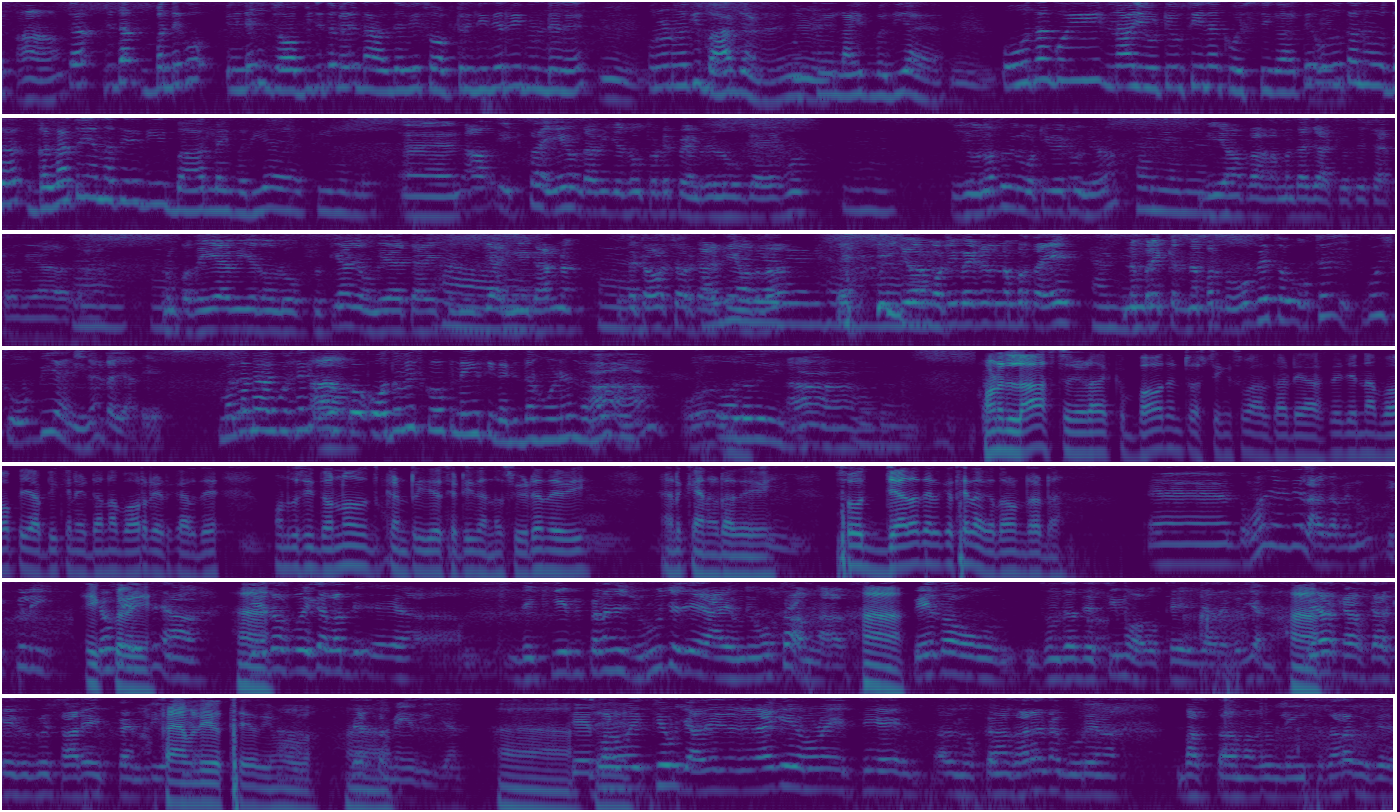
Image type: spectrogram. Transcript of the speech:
ਤਾਂ ਜਿੱਦਾਂ ਬੰਦੇ ਕੋ ਇੰਡੀਆ 'ਚ ਜੌਬ ਵੀ ਜਿੱਦਾਂ ਮੇਰੇ ਨਾਲ ਦੇ ਵੀ ਸੌਫਟਵੇਅਰ ਇੰਜੀਨੀਅਰ ਵੀ ਮੁੰਡੇ ਨੇ ਉਹਨਾਂ ਨੂੰ ਹੈ ਕਿ ਬਾਹਰ ਜਾਣਾ ਹੈ ਉੱਥੇ ਲਾਈਫ ਵਧੀਆ ਹੈ। ਉਹ ਤਾਂ ਕੋਈ ਨਾ YouTube ਸੀ ਨਾ ਕੁਛ ਸੀਗਾ ਤੇ ਉਦੋਂ ਤੁਹਾਨੂੰ ਗੱਲਾਂ ਤੋਂ ਹੀ ਜਾਂਦਾ ਸੀ ਕਿ ਬਾਹਰ ਲਾਈਫ ਵਧੀਆ ਹੈ ਕੀ ਮਤਲਬ? ਇੱਕ ਤਾਂ ਇਹ ਹੁੰਦਾ ਵੀ ਜਦੋਂ ਤੁਹਾਡੇ ਪਿੰਡ ਦੇ ਲੋਕ ਗਏ ਹੁਣ। ਤੁਸੀਂ ਉਹਨਾਂ ਤੋਂ ਵੀ ਮੋਟੀਵੇਟ ਹੁੰਦੇ ਹੋ ਨਾ? ਹਾਂਜੀ ਹਾਂਜੀ ਵੀ ਆ ਪੁਰਾਣਾ ਬੰਦਾ ਜਾ ਕੇ ਉੱਥੇ ਸੈੱਟ ਹੋ ਗਿਆ। ਤੁਹਾਨੂੰ ਪਤਾ ਹੀ ਆ ਵੀ ਜਦੋਂ ਲੋਕ ਛੁੱਟੀਆਂ 'ਚ ਆਉਂਦੇ ਆ ਚਾਹੇ ਤੁਸੀਂ ਦਿਹਾੜੀਆਂ ਕਰਨ ਉੱਤੇ ਟੌਰ ਚੌਰ ਕਰਕੇ ਆਉਂਦਾ। ਯੂ ਆਰ ਮੋਟੀਵੇਟਡ ਨੰਬਰ ਤਾਂ ਇਹ। ਨੰਬਰ 1 ਨੰਬਰ 2 ਫਿਰ ਤਾਂ ਉੱਥੇ ਕੋਈ ਸਕੋਪ ਵੀ ਹੈ ਨਹੀਂ ਨਾ ਡਾ ਜਾਦੇ ਮਤਲਬ ਮੈਂ ਪੁੱਛਦਾ ਕਿ ਉਦੋਂ ਵੀ ਸਕੋਪ ਨਹੀਂ ਸੀਗਾ ਜਿੱਦਾਂ ਹੁਣ ਹੁੰਦਾ ਨਾ ਉਦੋਂ ਵੀ ਨਹੀਂ ਹਾਂ ਹੁਣ ਲਾਸਟ ਜਿਹੜਾ ਇੱਕ ਬਹੁਤ ਇੰਟਰਸਟਿੰਗ ਸਵਾਲ ਤੁਹਾਡੇ ਵਾਸਤੇ ਜਿੰਨਾ ਬਹੁਤ ਪੰਜਾਬੀ ਕੈਨੇਡਾ ਨਾਲ ਬਹੁਤ ਰਿਲੇਟ ਕਰਦੇ ਹੁਣ ਤੁਸੀਂ ਦੋਨੋਂ ਕੰਟਰੀ ਦੇ ਸਿਟੀਜ਼ਨ ਹੋ ਸਵੀਡਨ ਦੇ ਵੀ ਐਂਡ ਕੈਨੇਡਾ ਦੇ ਵੀ। ਸੋ ਜ਼ਿਆਦਾ ਦਿਲ ਕਿੱਥੇ ਲੱਗਦਾ ਹੁਣ ਤੁਹਾਡਾ? ਦੋਹਾਂ ਜਿਹੜੇ ਲੱਗਦਾ ਮੈਨੂੰ ਇਕੁਅਲੀ Equally, ਹਾਂ ਇਹ ਤਾਂ ਕੋਈ ਗੱਲ ਦੇਖੀਏ ਵੀ ਪਹਿਲਾਂ ਜੇ ਸ਼ੁਰੂ ਚ ਜੇ ਆਏ ਹੁੰਦੇ ਉਸ ਹਿਸਾਬ ਨਾਲ ਹਾਂ। ਫਿਰ ਤਾਂ ਉਹ ਸੁੰਦਰ ਦੇਸੀ ਮਾਹੌਲ ਉੱਥੇ ਜ਼ਿਆਦਾ ਵਧੀਆ। ਜਿਹੜਾ ਖਾਸ ਕਰਕੇ ਕਿਉਂਕਿ ਸਾਰੇ ਫੈਮਿਲੀ ਫੈਮਿਲੀ ਉੱਥੇ ਹੋ ਗਈ move that's the main reason ਹਾਂ ਤੇ ਪਰ ਇੱਥੇ ਹੁਣ ਜ਼ਿਆਦਾ ਰਹਿ ਗਏ ਹੁਣ ਇੱਥੇ ਲੋਕਾਂ ਸਾਰਿਆਂ ਦਾ ਗੋਰਿਆਂ ਨਾਲ ਬਸਤਾ ਮਤਲਬ ਲਿੰਕ ਸਾਰਾ ਕੁਝ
